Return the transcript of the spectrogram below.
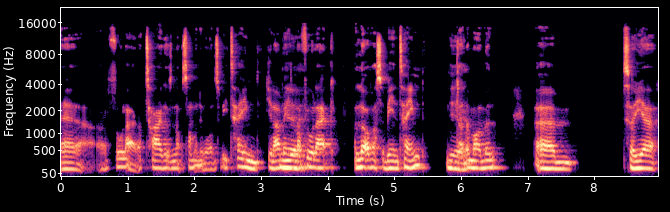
uh, I feel like a tiger's not someone who wants to be tamed. Do you know what I mean? And I feel like a lot of us are being tamed at the moment. Um, so yeah,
